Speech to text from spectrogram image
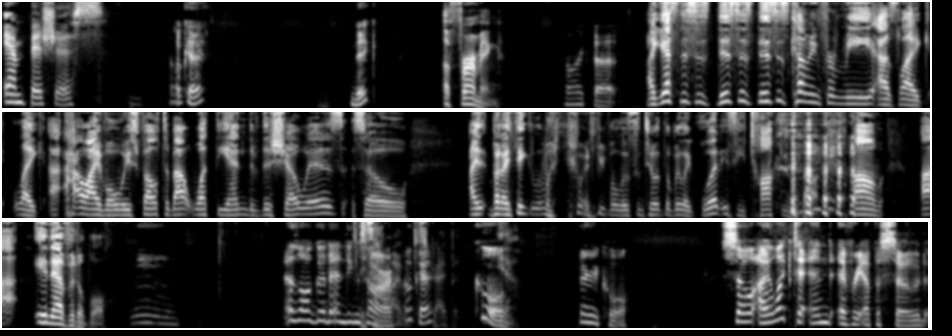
Ambitious. Okay. Nick? Affirming. I like that. I guess this is this is this is coming from me as like like uh, how I've always felt about what the end of the show is. So I but I think when, when people listen to it they'll be like what is he talking about? um uh, inevitable. As all good endings are. Okay. Cool. Yeah. Very cool. So I like to end every episode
